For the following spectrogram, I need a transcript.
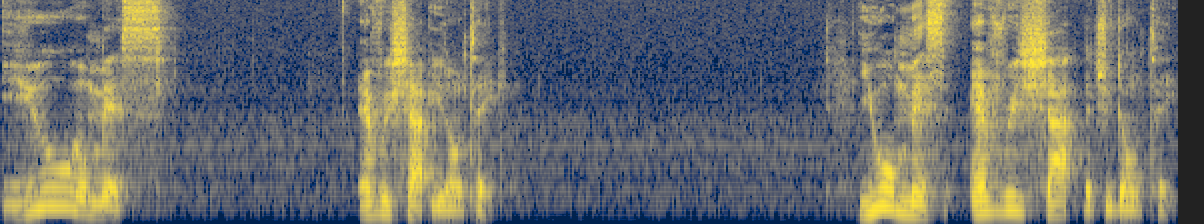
You will miss every shot you don't take. You will miss every shot that you don't take.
